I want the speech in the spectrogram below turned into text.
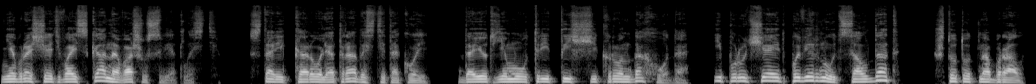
не обращать войска на вашу светлость. Старик-король от радости такой дает ему три тысячи крон дохода и поручает повернуть солдат, что тот набрал,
